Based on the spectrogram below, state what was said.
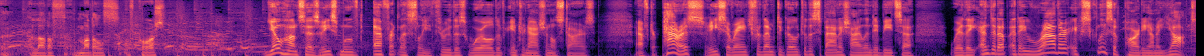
uh, a lot of models, of course. Johan says Ries moved effortlessly through this world of international stars. After Paris, Ries arranged for them to go to the Spanish island Ibiza, where they ended up at a rather exclusive party on a yacht.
